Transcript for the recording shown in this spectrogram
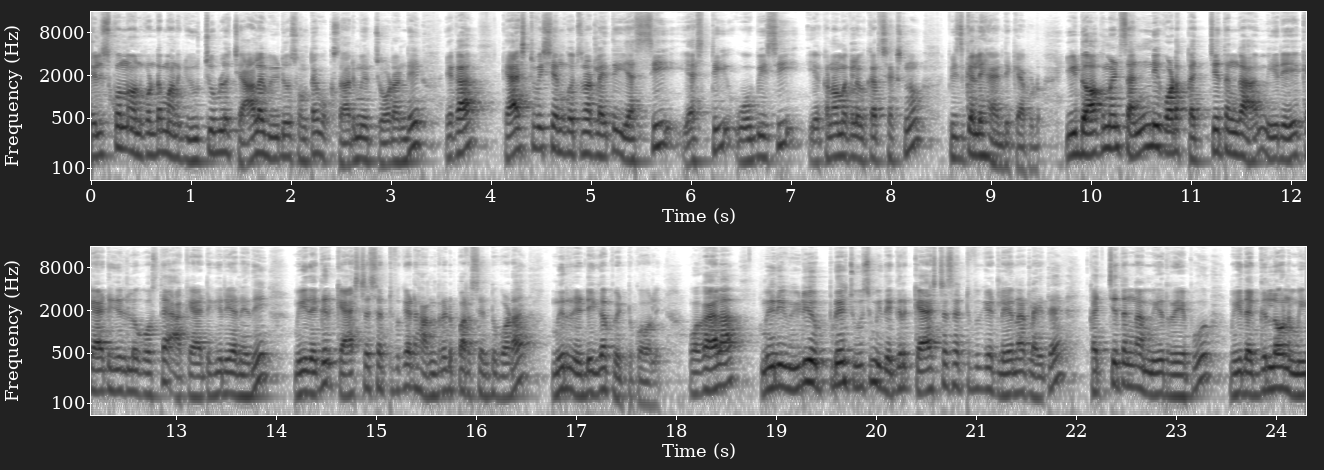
తెలుసుకుందాం అనుకుంటే మనకి యూట్యూబ్లో చాలా వీడియోస్ ఉంటాయి. ఒకసారి మీరు చూడండి. ఇక క్యాస్ట్ విషయానికి వచ్చినట్లయితే SC ST OBC economical weaker section physically handicapped. ఈ డాక్యుమెంట్స్ అన్నీ కూడా ఖచ్చితంగా మీరు ఏ కేటగిరీలోకి వస్తే ఆ కేటగిరీ అనేది మీ దగ్గర క్యాస్ట్ సర్టిఫికేట్ హండ్రెడ్ పర్సెంట్ కూడా మీరు రెడీగా పెట్టుకోవాలి. ఒకవేళ మీరు ఈ వీడియో ఇప్పుడే చూసి మీ దగ్గర క్యాస్ట్ సర్టిఫికేట్ లేనట్లయితే ఖచ్చితంగా మీరు రేపు మీ దగ్గరలో ఉన్న మీ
